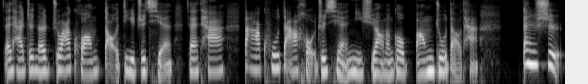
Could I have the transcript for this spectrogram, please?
在他真的抓狂倒地之前，在他大哭大吼之前，你需要能够帮助到他。但是。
